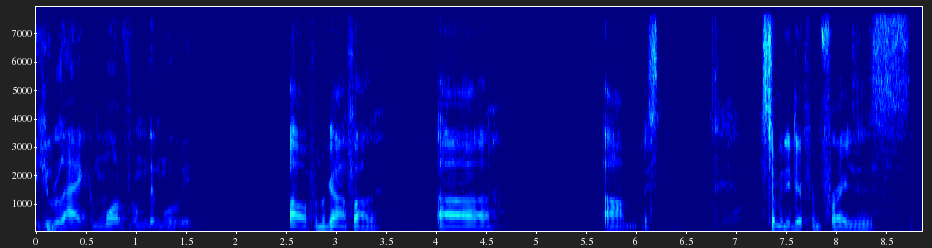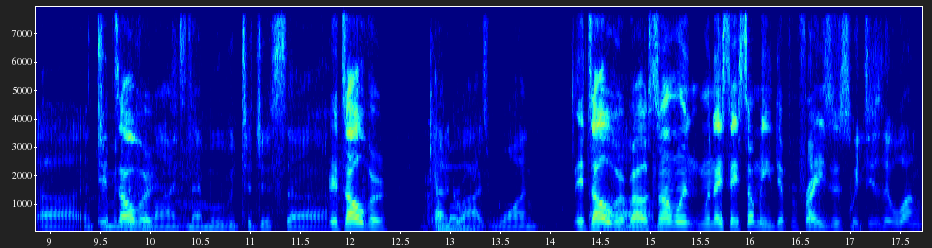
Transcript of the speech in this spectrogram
you like more from the movie? Oh, from The Godfather. Uh, um, it's, it's too many different phrases uh, and too It's many over. lines in that movie to just uh, It's over. categorize one. It's over, bro. Um, Someone when they say so many different phrases, Which is the one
